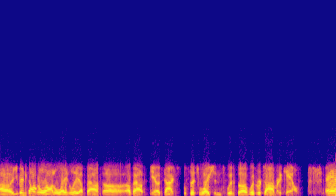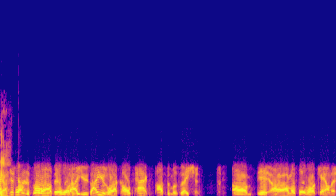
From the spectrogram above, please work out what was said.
uh, you've been talking a lot lately about uh, about you know taxable situations with uh, with retirement accounts, and Yeah. I just wanted to throw out there what I use. I use what I call tax optimization. Um, it, uh, I'm a former accountant,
